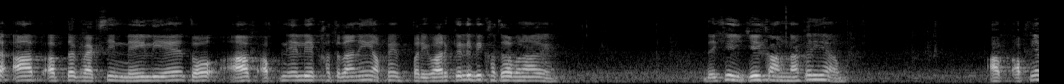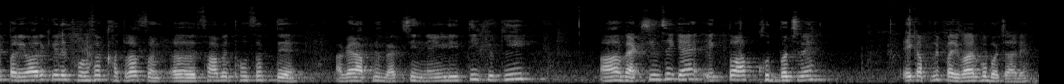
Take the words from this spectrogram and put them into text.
आप अब तक वैक्सीन नहीं लिए तो आप अपने लिए खतरा नहीं अपने परिवार के लिए भी खतरा बना रहे हैं। देखिए ये काम ना करिए आप। आप अपने परिवार के लिए थोड़ा सा खतरा साबित हो सकते हैं अगर आपने वैक्सीन नहीं ली थी क्योंकि आ, वैक्सीन से क्या है एक तो आप खुद बच रहे हैं एक अपने परिवार को बचा रहे हैं।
